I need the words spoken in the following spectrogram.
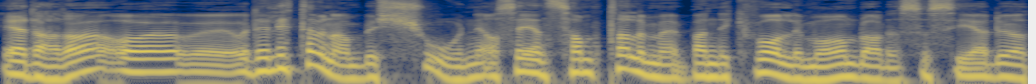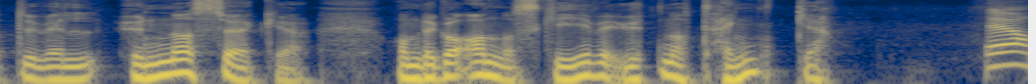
er der, da. Og, og det er litt av en ambisjon. Altså, I en samtale med Bendik Wold i Morgenbladet så sier du at du vil undersøke om det går an å skrive uten å tenke. Ja.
